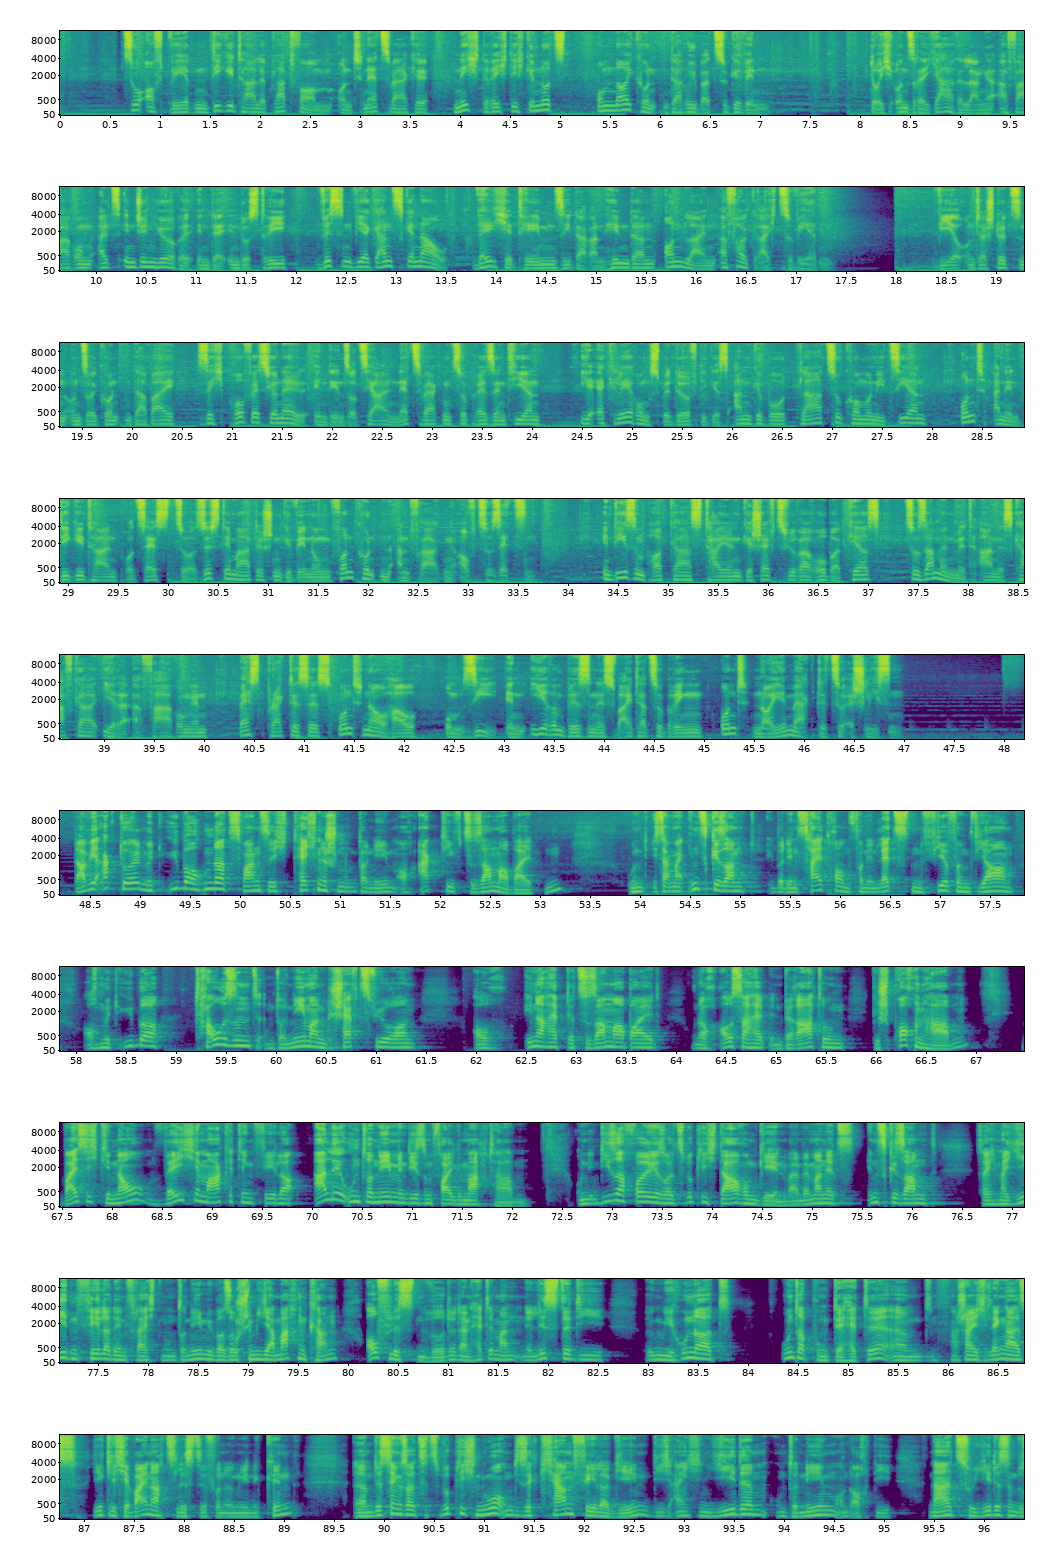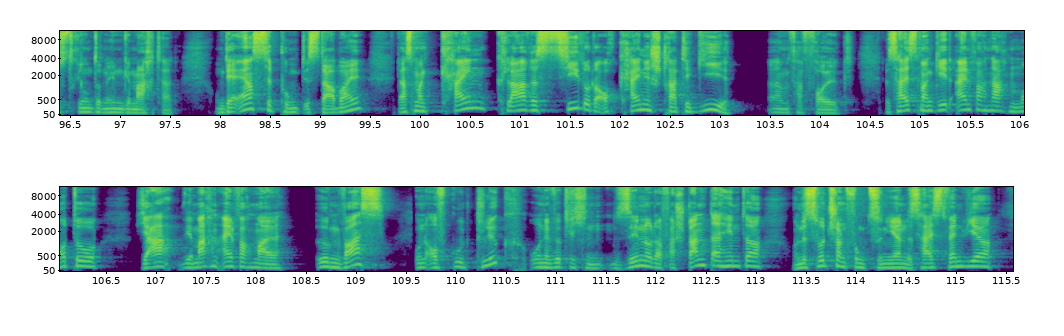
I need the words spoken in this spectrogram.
Zu oft werden digitale Plattformen und Netzwerke nicht richtig genutzt, um Neukunden darüber zu gewinnen. Durch unsere jahrelange Erfahrung als Ingenieure in der Industrie wissen wir ganz genau, welche Themen sie daran hindern, online erfolgreich zu werden. Wir unterstützen unsere Kunden dabei, sich professionell in den sozialen Netzwerken zu präsentieren, ihr erklärungsbedürftiges Angebot klar zu kommunizieren und einen digitalen Prozess zur systematischen Gewinnung von Kundenanfragen aufzusetzen. In diesem Podcast teilen Geschäftsführer Robert Kirs zusammen mit Anis Kafka ihre Erfahrungen, Best Practices und Know-how, um sie in ihrem Business weiterzubringen und neue Märkte zu erschließen. Da wir aktuell mit über 120 technischen Unternehmen auch aktiv zusammenarbeiten und ich sage mal insgesamt über den Zeitraum von den letzten vier, fünf Jahren auch mit über 1000 Unternehmern, Geschäftsführern, auch innerhalb der Zusammenarbeit und auch außerhalb in Beratungen gesprochen haben, weiß ich genau, welche Marketingfehler alle Unternehmen in diesem Fall gemacht haben. Und in dieser Folge soll es wirklich darum gehen, weil wenn man jetzt insgesamt sage ich mal, jeden Fehler, den vielleicht ein Unternehmen über Social Media machen kann, auflisten würde, dann hätte man eine Liste, die irgendwie 100 Unterpunkte hätte, ähm, wahrscheinlich länger als jegliche Weihnachtsliste von irgendwie einem Kind. Ähm, deswegen soll es jetzt wirklich nur um diese Kernfehler gehen, die ich eigentlich in jedem Unternehmen und auch die nahezu jedes Industrieunternehmen gemacht hat. Und der erste Punkt ist dabei, dass man kein klares Ziel oder auch keine Strategie ähm, verfolgt. Das heißt, man geht einfach nach dem Motto, ja, wir machen einfach mal irgendwas und auf gut Glück, ohne wirklichen Sinn oder Verstand dahinter. Und es wird schon funktionieren. Das heißt, wenn wir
